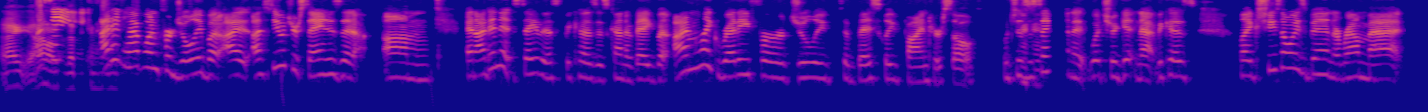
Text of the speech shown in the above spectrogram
I, I don't know see- that I. I didn't have one for Julie, but I, I see what you're saying is that um and I didn't say this because it's kind of vague, but I'm like ready for Julie to basically find herself, which is Mhm. the same kind of what you're getting at because like she's always been around Matt.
